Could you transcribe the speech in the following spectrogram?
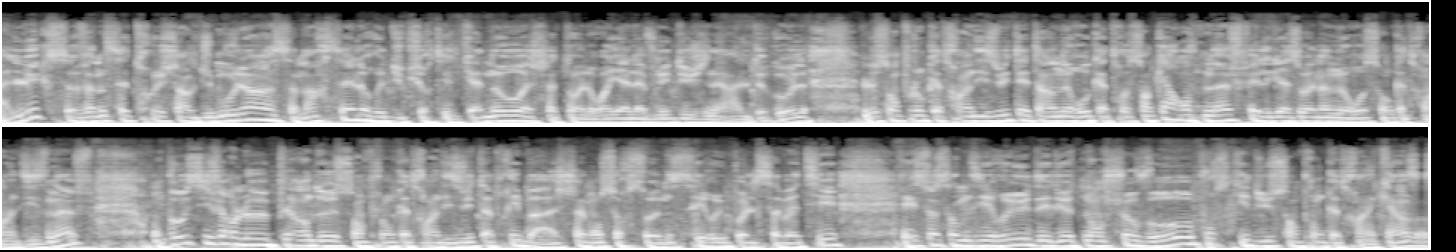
À Lux, 27 rue Charles Dumoulin, à Saint-Marcel, rue du Curté-de-Canot, à Château-le-Royal, avenue du Général de Gaulle. Le samplon 98 est à 1,449€ et le gasoil à 1,199€. On peut aussi faire le plein de samplon 98 à prix à Chalon-sur-Saône, 6 rue Paul Sabatier et 70 rue des lieutenants Chauveau. Pour ce qui est du samplon 95,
